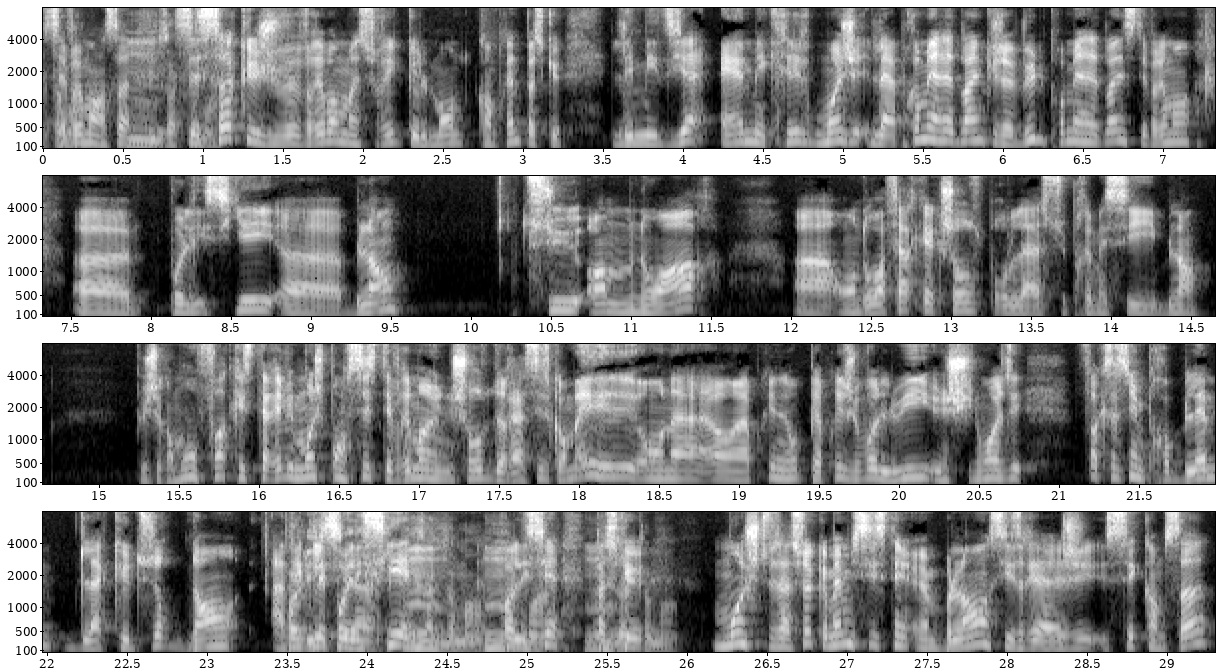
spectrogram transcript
c'est vraiment ça. Exactement. C'est ça que je veux vraiment m'assurer que le monde comprenne parce que les médias aiment écrire. Moi, j'ai- la première headline que j'ai vue, le premier headline, c'était vraiment euh, policier euh, blanc tue homme noir. Euh, on doit faire quelque chose pour la suprématie blanc. Puis j'étais comme, oh fuck, qu'est-ce qui est arrivé? Moi, je pensais que c'était vraiment une chose de racisme. Comme, hey, on a, on a pris. Puis après, je vois lui, un chinois, je dis, fuck, ça, c'est un problème de la culture dans, avec les policiers. Exactement. Mm. Policiers. Ouais, Parce que moi, je te assure que même si c'était un blanc, s'il réagissait comme ça,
